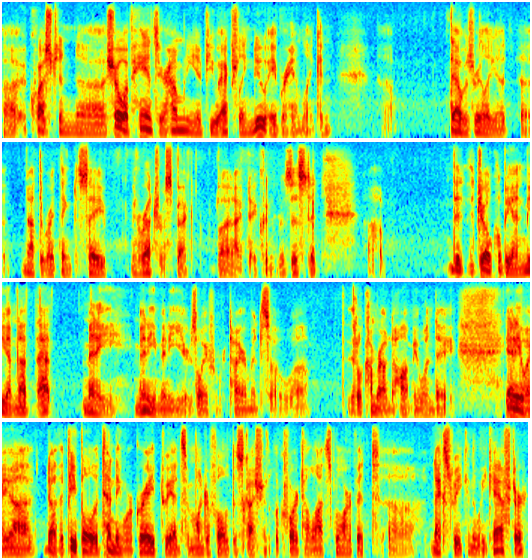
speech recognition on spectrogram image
uh, question uh, show of hands here how many of you actually knew Abraham Lincoln? Uh, that was really a, a, not the right thing to say in retrospect, but I, I couldn't resist it. Uh, the, the joke will be on me. I'm not that many, many, many years away from retirement, so uh, it'll come around to haunt me one day. Anyway, uh, no, the people attending were great. We had some wonderful discussion. Look forward to lots more of it uh, next week and the week after.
